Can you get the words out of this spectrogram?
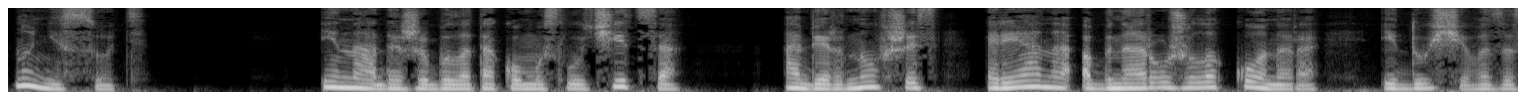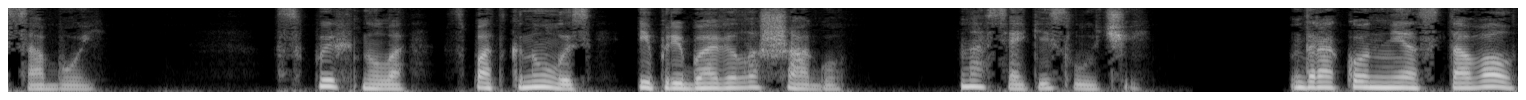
но не суть. И надо же было такому случиться. Обернувшись, Риана обнаружила Конора, идущего за собой. Вспыхнула, споткнулась и прибавила шагу. На всякий случай. Дракон не отставал,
